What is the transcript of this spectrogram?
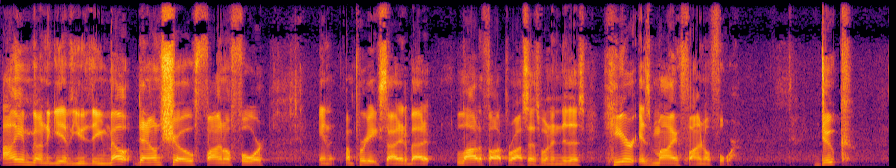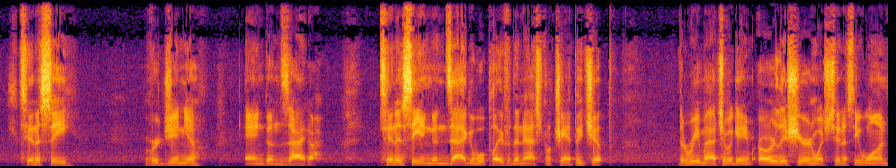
I am going to give you the Meltdown Show Final Four, and I'm pretty excited about it. A lot of thought process went into this. Here is my Final Four Duke, Tennessee, Virginia, and Gonzaga. Tennessee and Gonzaga will play for the national championship. The rematch of a game earlier this year in which Tennessee won.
